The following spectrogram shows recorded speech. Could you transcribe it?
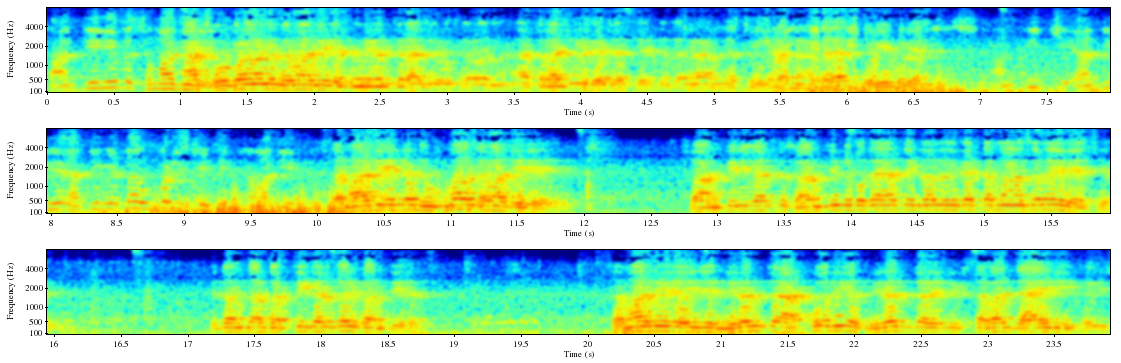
શાંતિ ની સમાધિ આ. છોકરાઓને સમાધિ રહે છે નિરંતર હાજરો કરવાના. આ જોડે બેઠા છે આ શાંતિ કરતા ઉપરની સ્થિતિ સમાધિ સમાધિ એટલે દુઃખમાં સમાધિ રહે. શાંતિની વાત તો શાંતિ તો બધા હાથે કરો કરતા માણસો નહીં રહે છે. એ તો અંતર ભક્તિ કરતો શાંતિ રહે છે. સમાધિ રહી છે નિરંતર આખો દિવસ નિરંતર એટલે સમાજ જાય નહીં કઈ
